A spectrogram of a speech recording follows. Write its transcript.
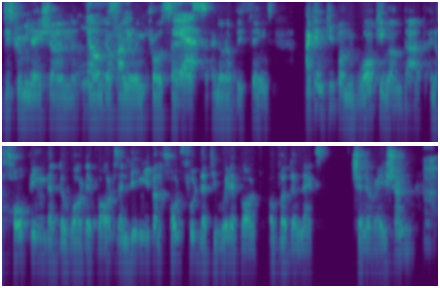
discrimination no, during the hiring process yeah. and all of these things i can keep on working on that and hoping that the world evolves and being even hopeful that it will evolve over the next generation mm.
